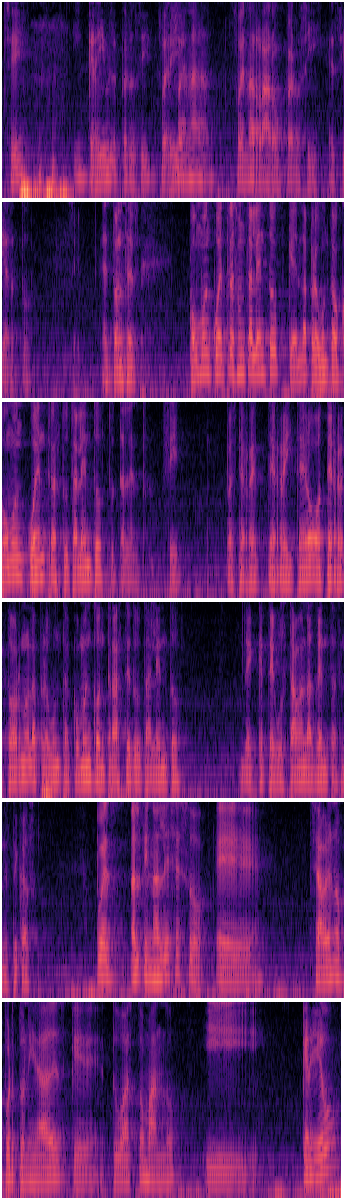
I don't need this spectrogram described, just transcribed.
Sí. Increíble, pero sí. Su- Sí. Suena, suena raro, pero sí, es cierto. Sí. Entonces, ¿cómo encuentras un talento? Que es la pregunta, o cómo encuentras tu talento. Tu talento. Sí, pues te, re- te reitero o te retorno la pregunta, ¿cómo encontraste tu talento de que te gustaban las ventas en este caso? Pues al final es eso. eh, se abren oportunidades que tú vas tomando y creo,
